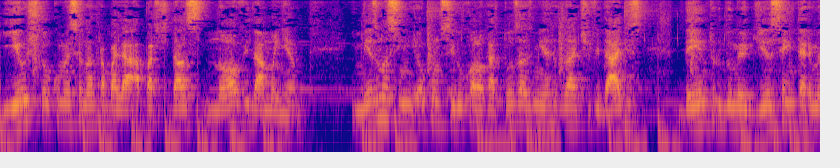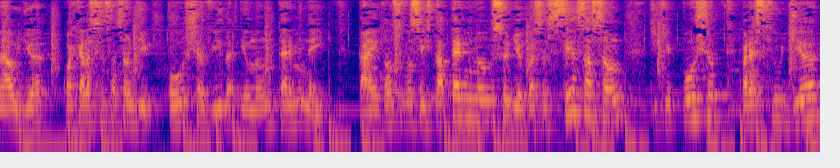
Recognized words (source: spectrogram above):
E eu estou começando a trabalhar a partir das 9 da manhã. E mesmo assim eu consigo colocar todas as minhas atividades dentro do meu dia sem terminar o dia com aquela sensação de poxa vida, eu não terminei, tá? Então se você está terminando o seu dia com essa sensação de que poxa, parece que o dia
